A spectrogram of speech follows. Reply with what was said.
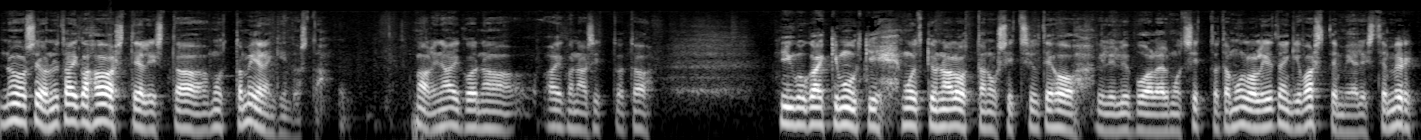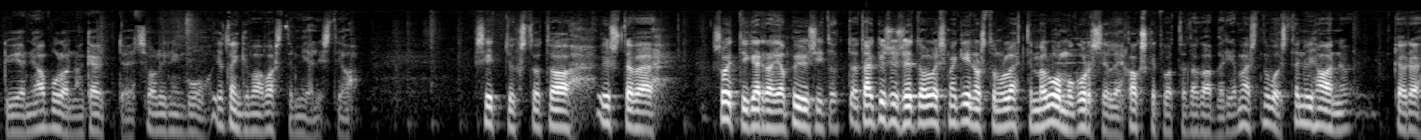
No se on nyt aika haasteellista, mutta mielenkiintoista. Mä olin aikoinaan, aikoinaan sit, tota, niin kuin kaikki muutkin, muutkin on aloittanut sit sillä tehoviljelypuolella, mutta sitten tota, mulla oli jotenkin vastenmielistä se myrkkyjen ja apulannan käyttö, että se oli niin kuin jotenkin vaan vastenmielistä. Ja sitten yksi tota, ystävä soitti kerran ja pyysi, tota, tai kysyi, että oliko mä kiinnostunut lähtemään luomukurssille 20 vuotta takaperin. Ja mä sanoin, no vois nyt ihan käydä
